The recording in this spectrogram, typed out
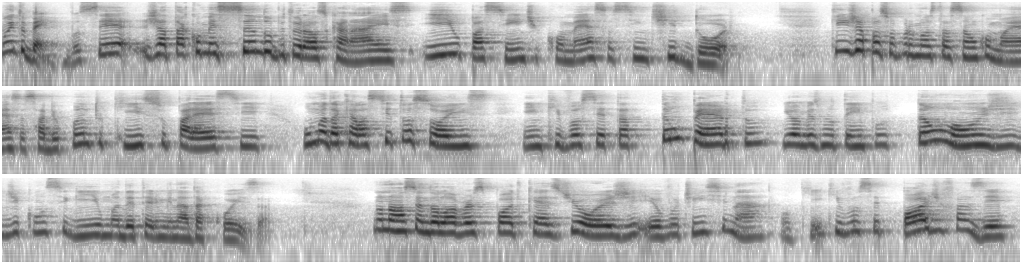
Muito bem, você já está começando a obturar os canais e o paciente começa a sentir dor. Quem já passou por uma situação como essa sabe o quanto que isso parece uma daquelas situações em que você está tão perto e ao mesmo tempo tão longe de conseguir uma determinada coisa. No nosso Endolovers Podcast de hoje, eu vou te ensinar o que, que você pode fazer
